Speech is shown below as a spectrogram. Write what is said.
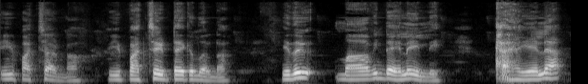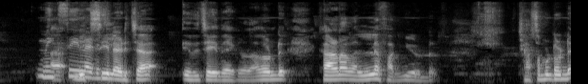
ഈ പച്ച ഉണ്ടോ ഈ പച്ച ഇട്ടേക്കുന്നുണ്ടോ? ഇത് മാവിന്റെ ഇലയില്ലേ? ഇല മിക്സിയിൽ അടിച്ച. ഇത് ചെയ്തേക്കുന്നത്. അതുകൊണ്ട് കാണാൻ നല്ല ഭംഗിയുണ്ട്. ശ്വാസമുട്ടുണ്ട്.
